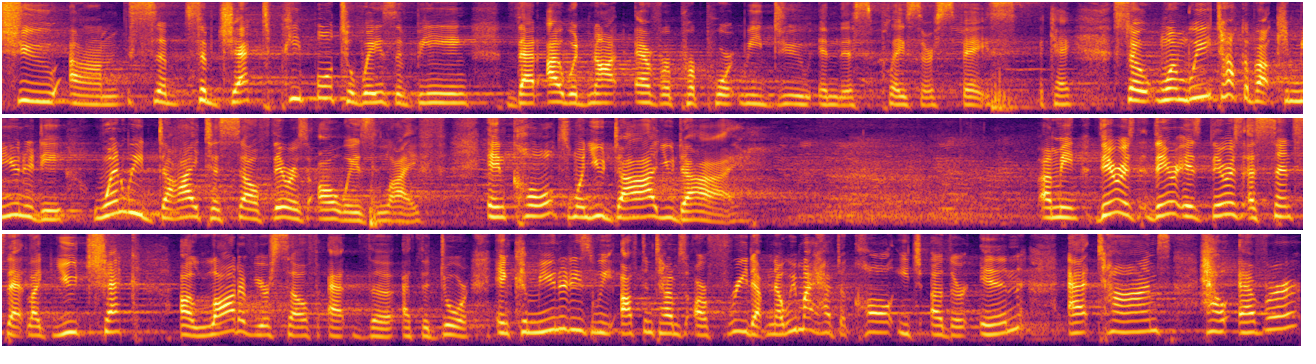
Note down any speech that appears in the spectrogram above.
to um, sub- subject people to ways of being that I would not ever purport we do in this place or space. Okay? So when we talk about community, when we die to self, there is always life. In cults, when you die, you die. I mean, there is, there is, there is a sense that like you check a lot of yourself at the at the door. In communities, we oftentimes are freed up. Now, we might have to call each other in at times. However,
